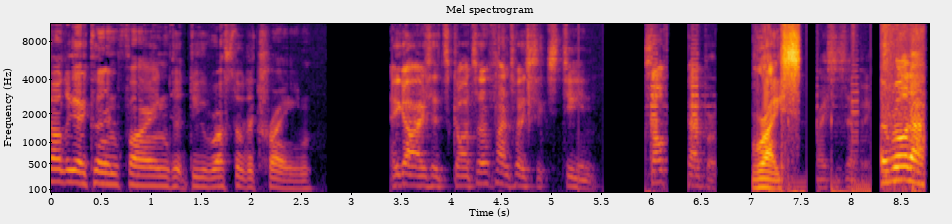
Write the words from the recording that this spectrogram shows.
Sadly, I couldn't find the rest of the train. Hey guys, it's Godzilla Fan 2016. Salt, pepper. Rice. Rice is epic. The rolled out.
